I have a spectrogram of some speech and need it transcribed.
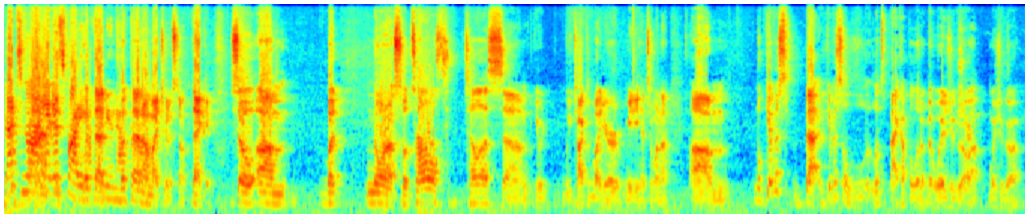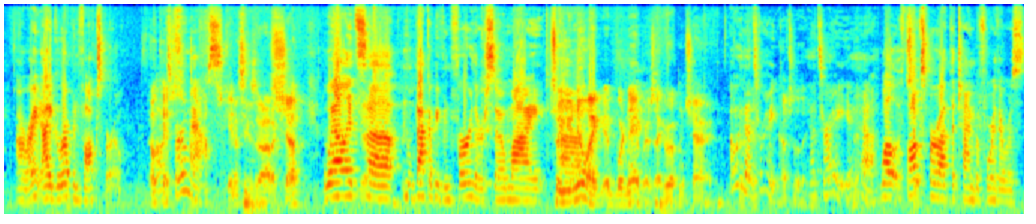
Back to Nora. It is Friday put that afternoon. put that on my tombstone. Thank you. So, um, but Nora, so tell us tell us. Um, you we talked about your media hits and whatnot. Um, well, give us back. Give us a. Let's back up a little bit. Where did you grow Sure. up? Where'd you grow up? All right, I grew up in Foxborough. Okay. Foxborough, Mass. That's exotic. Shut. Well, it's Yeah. uh, back up even further. So my So you uh, know I we're neighbors. I grew up in Sharon. Oh, that's right. Absolutely. That's right. Yeah. Well, Foxborough at the time before there was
